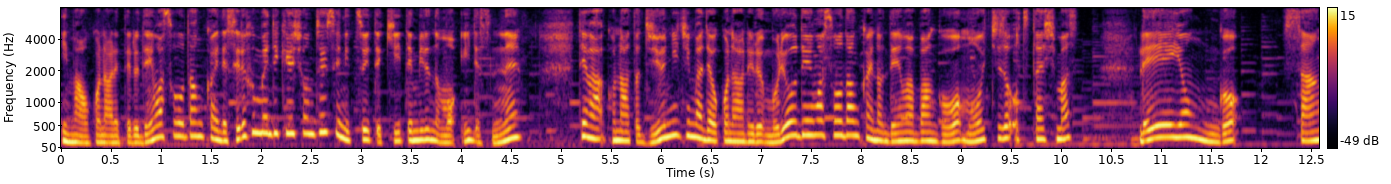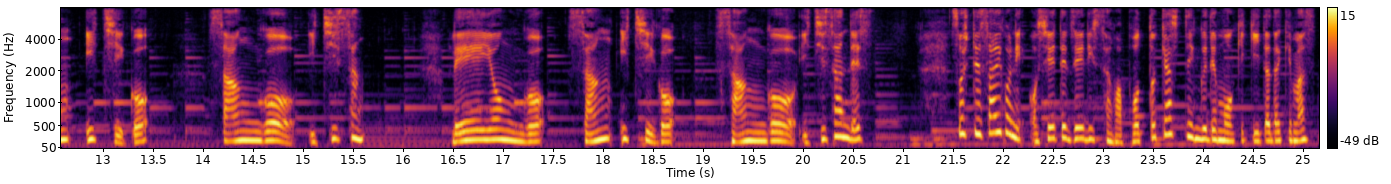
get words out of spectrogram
今行われている電話相談会でセルフメディケーション税制について聞いてみるのもいいですね。ではこの後12時まで行われる無料電話相談会の電話番号をもう一度お伝えします。045-315-3513 045-315-3513です。そして最後に教えて税理士さんはポッドキャスティングでもお聞きいただけます。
